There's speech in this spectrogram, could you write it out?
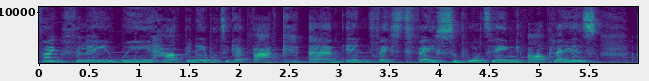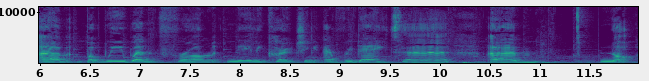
Thankfully, we have been able to get back um, in face to face supporting our players, um, but we went from nearly coaching every day to um, not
